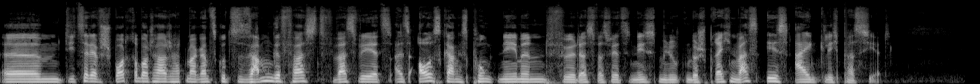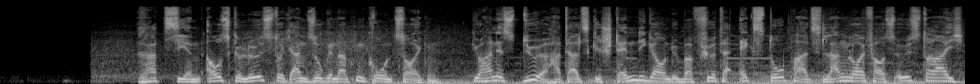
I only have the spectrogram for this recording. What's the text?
Ähm, die ZDF Sportreportage hat mal ganz gut zusammengefasst, was wir jetzt als Ausgangspunkt nehmen für das, was wir jetzt in den nächsten Minuten besprechen. Was ist eigentlich passiert? Razzien ausgelöst durch einen sogenannten Kronzeugen. Johannes Dürr hatte als geständiger und überführter Ex-Doper als Langläufer aus Österreich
